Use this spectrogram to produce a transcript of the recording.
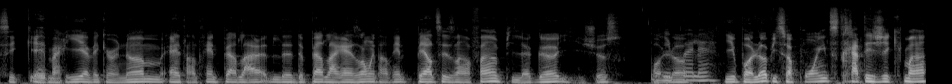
c'est qu'elle est mariée avec un homme, elle est en train de perdre la, de, perdre la raison, elle est en train de perdre ses enfants, puis le gars, il est juste pas Il est là. pas là. Il est pas là, puis il se pointe stratégiquement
